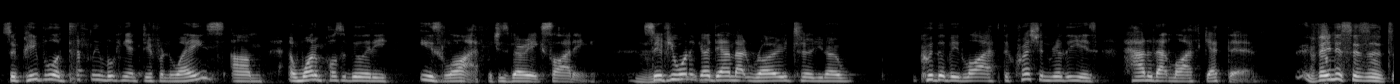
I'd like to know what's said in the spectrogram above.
So people are definitely looking at different ways. Um, and one possibility is life, which is very exciting. Mm-hmm. So if you want to go down that road to, you know, could there be life? The question really is, how did that life get there? Venus isn't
